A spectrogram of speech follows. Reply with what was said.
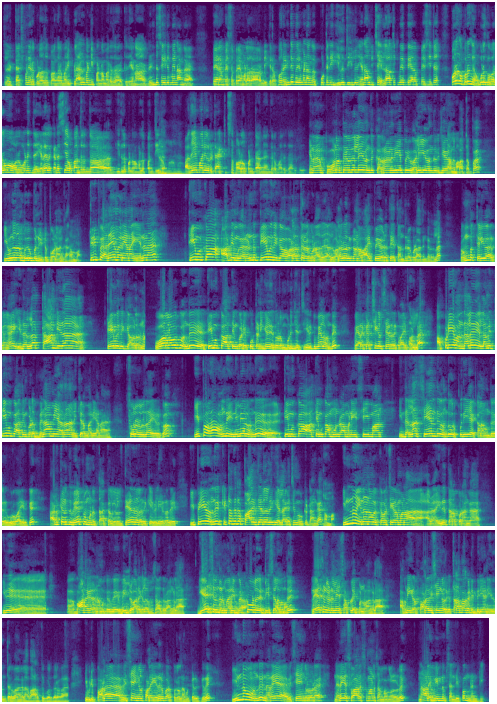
டச் பண்ணிடக்கூடாதுப்பாங்கிற மாதிரி பிளான் பண்ணி பண்ண மாதிரி தான் இருக்குது. ஏன்னா ரெண்டு சைடுமே நாங்க பேரம் பேச பிரேமலதா ஆரம்பிக்கிறப்போ ரெண்டு பேருமே நாங்க கூட்டணி இழுத்து இழு ஏன்னா மிச்சம் எல்லாத்துக்குமே பேர பேசிட்டு பொறுங்க பொறுங்க உங்களுக்கு வருவோம் வருவோம்னு இந்த இலையில கடைசியா உட்காந்துருந்தா இதுல பண்ணுவாங்கல்ல பந்தியில. அதே மாதிரி ஒரு டாக்டிக்ஸை ஃபாலோ பண்ணிட்டாங்கங்கிற மாதிரி தான் இருக்குது ஏன்னா போன தேர்தலே வந்து கருணாநிதியே போய் வழியை வந்து விஜயகாந்த். பார்த்தப்ப இவங்க தான் பிகு பண்ணிட்டு போனாங்க. ஆமா. திருப்பி அதே மாதிரியான என்னன்னா திமுக அதிமுக ரெண்டும் தேமுதிக வளர்த்துடக்கூடாது அது வளர்வதற்கான வாய்ப்பை இடத்தை தந்துடக்கூடாதுங்கிறதுல ரொம்ப தெளிவா இருக்காங்க. இதெல்லாம் தாண்டி தான் தேமுதிக வளரணும். ஓரளவுக்கு வந்து திமுக அதிமுக கூட்டணிகள் இதோட முடிஞ்சிருச்சு. இதுக்கு மேல வந்து வேற கட்சிகள் சேர்றதுக்கு வாய்ப்பு இல்லை. அப்படியே வந்தாலும் எல்லாமே திமுக அதிமுக பினாமியா தான் நிக்கிற மாதிரியான சூழல் தான் இருக்கும். இப்போதான் வந்து இனிமேல் வந்து திமுக அதிமுக மூன்றாம் மணி சீமான் இதெல்லாம் சேர்ந்து வந்து ஒரு புதிய களம் வந்து உருவாகிருக்கு அடுத்தடுத்து வேட்புமனு தாக்கல்கள் தேர்தல் அறிக்கை வெளியிடுறது இப்பயே வந்து கிட்டத்தட்ட பாதி தேர்தல் அறிக்கை எல்லா கட்சியுமே விட்டுட்டாங்க. இன்னும் என்னென்ன கவர்ச்சிகரமான இது தரப்போறாங்க? இது வாடகை நமக்கு வீட்டு வாடகை இலவசம் தருவாங்களா கேஸ் சிலிண்டர் மாதிரி பெட்ரோல் டீசல் வந்து ரேஷன் கடையிலேயே சப்ளை பண்ணுவாங்களா? அப்படிங்கிற பல விஷயங்கள் இருக்கு. தலப்பாக்கட்டி பிரியாணி எதுவும் தருவாங்களா? வாரத்துக்கு ஒரு தடவை. இப்படி பல விஷயங்கள் பல எதிர்பார்ப்புகள் நமக்கு இருக்குது. இன்னும் வந்து நிறைய விஷயங்களோட நிறைய சுவாரஸ்யமான சம்பவங்களோடு நாளை மீண்டும் சந்திப்போம். நன்றி.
